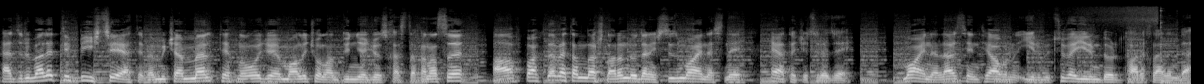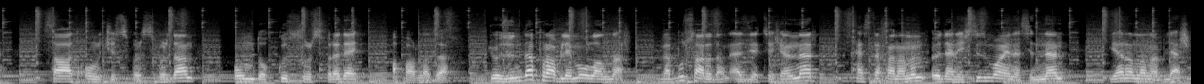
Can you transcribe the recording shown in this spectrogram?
Təcrübəli tibbi işçi heyəti və mükəmməl texnologiyaya malik olan Dünya Göz Xəstəxanası AFPAK-da vətəndaşların ödənişsiz müayinəsini həyata keçirəcək. Müayinələr sentyabrın 23-ü və 24-ü tarixlərində saat 12:00-dan 19:00-dək aparılacaq. Gözündə problemi olanlar və bu sarıdan əziyyət çəkənlər xəstəxananın ödənişsiz müayinəsindən yararlana bilər.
